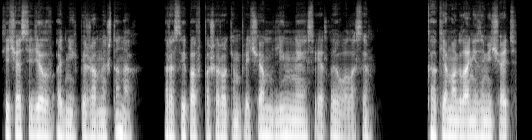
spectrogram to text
сейчас сидел в одних пижамных штанах, рассыпав по широким плечам длинные светлые волосы. Как я могла не замечать,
